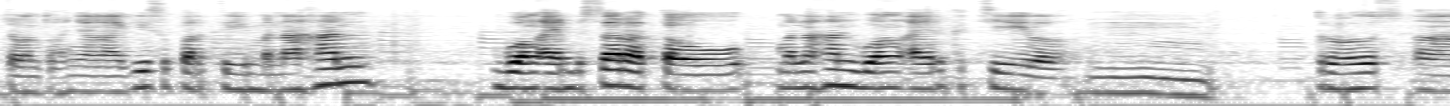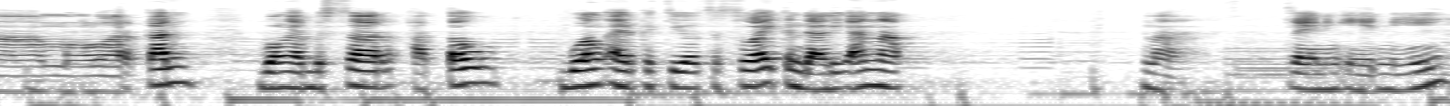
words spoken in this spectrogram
contohnya lagi seperti menahan buang air besar atau menahan buang air kecil. hmm, Terus eh, mengeluarkan buang air besar atau buang air kecil sesuai kendali anak. Nah, training ini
